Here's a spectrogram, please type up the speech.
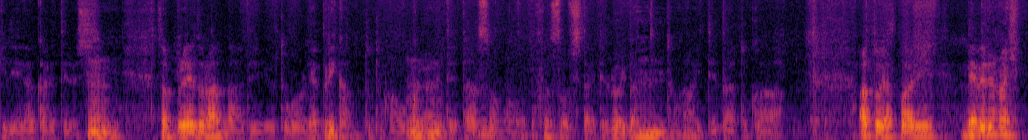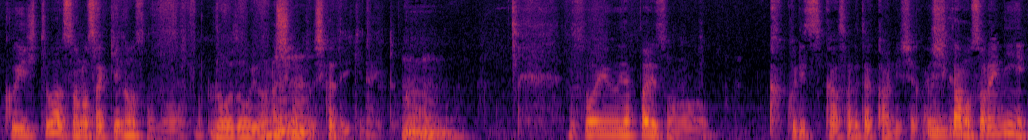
きり描かれてるし、うん。そのブレードランナーでいうところレプリカントとか送られてたその紛争地帯でロイ・バッティとかがいてたとか、あとやっぱりレベルの低い人はその先のその労働用の仕事しかできないとか、うん。そういうやっぱりその確立化された管理者がうん。しかもそれに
